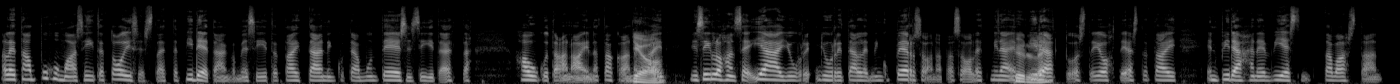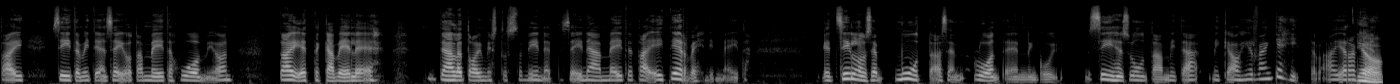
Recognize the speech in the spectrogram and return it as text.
aletaan puhumaan siitä toisesta, että pidetäänkö me siitä, tai tämä niin kuin mun teesi siitä, että haukutaan aina takana Joo. päin, niin silloinhan se jää juuri, juuri tälle niin kuin persoonatasolle, että minä en Kyllä. pidä tuosta johtajasta, tai en pidä hänen viestintätavastaan, tai siitä, miten se ei ota meitä huomioon, tai että kävelee täällä toimistossa niin, että se ei näe meitä tai ei tervehdi meitä. Et silloin se muuttaa sen luonteen niin kuin siihen suuntaan, mitä, mikä on hirveän kehittävää ja rakentavaa.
